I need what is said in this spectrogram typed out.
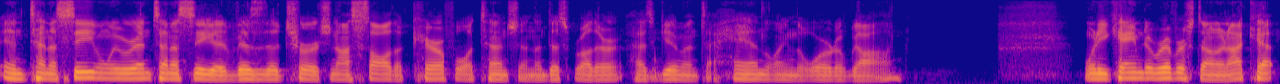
in Tennessee, when we were in Tennessee, I visited a church and I saw the careful attention that this brother has given to handling the Word of God. When he came to Riverstone, I kept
